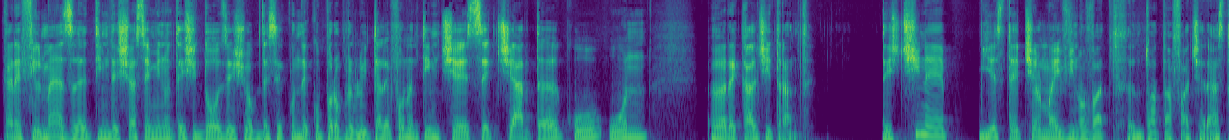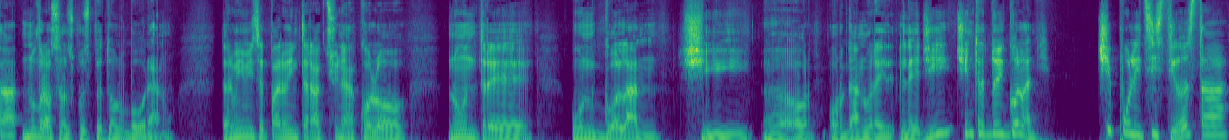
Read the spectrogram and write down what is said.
care filmează timp de 6 minute și 28 de secunde cu propriul lui telefon în timp ce se ceartă cu un uh, recalcitrant. Deci cine este cel mai vinovat în toată afacerea asta? Nu vreau să-l scuz pe domnul Băureanu, dar mie mi se pare o interacțiune acolo nu între un golan și uh, organul legii, ci între doi golani. Ce polițist e ăsta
